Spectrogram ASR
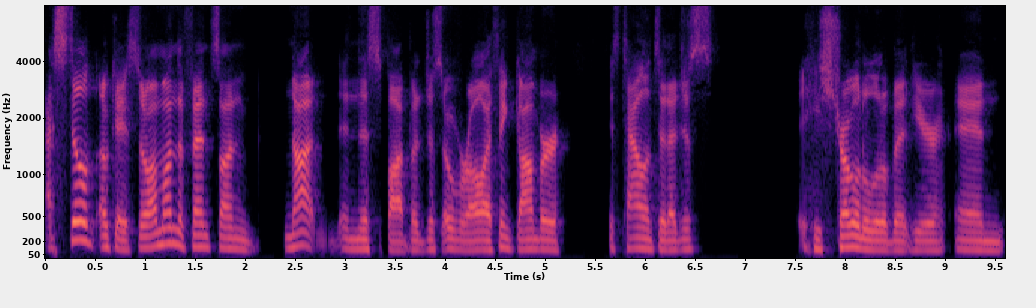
I still okay. So I'm on the fence on not in this spot, but just overall. I think Gomber is talented. I just he struggled a little bit here, and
